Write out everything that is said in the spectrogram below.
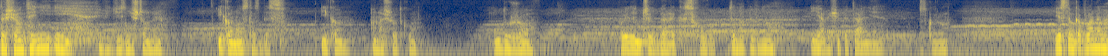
do świątyni i widzi zniszczony ikonostas bez ikon, a na środku dużo pojedynczych belek z chóru. To na pewno jawi się pytanie, skoro Jestem kapłanem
